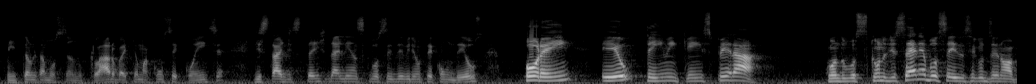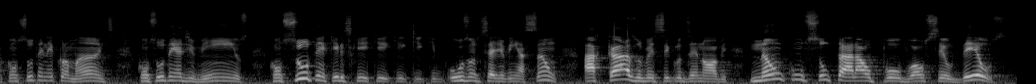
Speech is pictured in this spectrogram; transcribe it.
Então ele está mostrando, claro, vai ter uma consequência de estar distante da aliança que vocês deveriam ter com Deus, porém eu tenho em quem esperar. Quando, quando disserem a vocês, versículo 19, consultem necromantes, consultem adivinhos, consultem aqueles que, que, que, que usam de adivinhação, acaso, versículo 19, não consultará o povo ao seu Deus?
